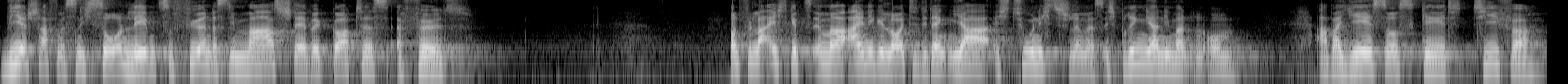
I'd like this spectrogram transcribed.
Wir schaffen es nicht so ein Leben zu führen, das die Maßstäbe Gottes erfüllt. Und vielleicht gibt es immer einige Leute, die denken, ja, ich tue nichts Schlimmes, ich bringe ja niemanden um. Aber Jesus geht tiefer.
